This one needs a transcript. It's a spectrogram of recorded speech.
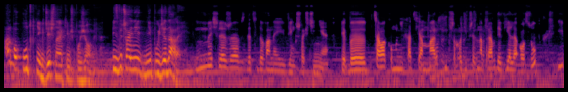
albo utknie gdzieś na jakimś poziomie. I zwyczajnie nie pójdzie dalej. Myślę, że w zdecydowanej większości nie. Jakby cała komunikacja marki możesz- przechodzi możesz, przez naprawdę wiele osób i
